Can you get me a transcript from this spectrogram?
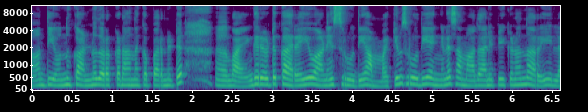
ആദ്യം ഒന്ന് കണ്ണ് തുറക്കടാന്നൊക്കെ പറഞ്ഞിട്ട് ഭയങ്കരമായിട്ട് കരയുവാണ് ശ്രുതി. അമ്മയ്ക്കും ശ്രുതി എങ്ങനെ സമാധാനിപ്പിക്കണമെന്ന് അറിയില്ല.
